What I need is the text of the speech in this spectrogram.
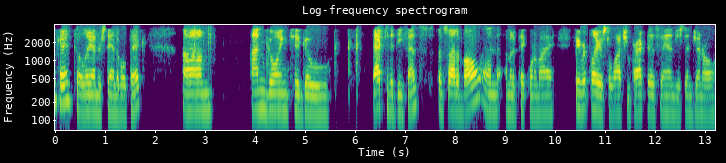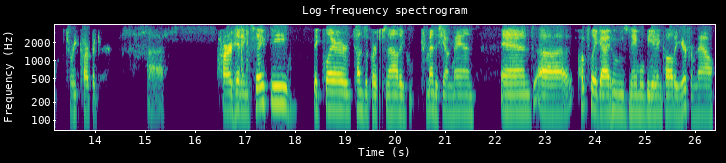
Okay, totally understandable pick. Um, I'm going to go back to the defense of side of ball, and I'm going to pick one of my favorite players to watch in practice and just in general, Tariq Carpenter. Uh, hard-hitting safety, big player, tons of personality, tremendous young man, and uh, hopefully a guy whose name will be getting called a year from now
